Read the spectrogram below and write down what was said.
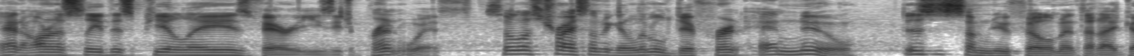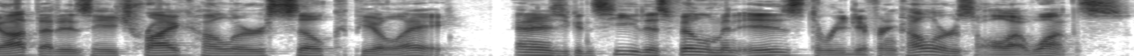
And honestly, this PLA is very easy to print with. So let's try something a little different and new. This is some new filament that I got that is a tricolor silk PLA. And as you can see, this filament is three different colors all at once.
